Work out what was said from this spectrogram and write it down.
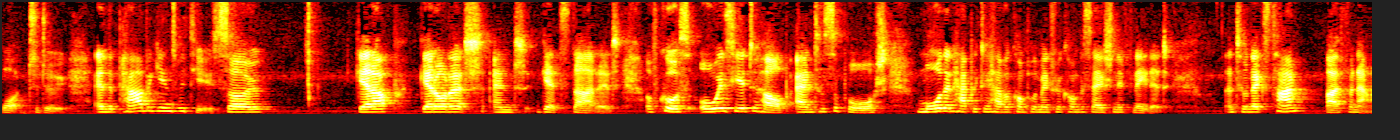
what to do. And the power begins with you. So get up, get on it, and get started. Of course, always here to help and to support. More than happy to have a complimentary conversation if needed. Until next time, bye for now.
